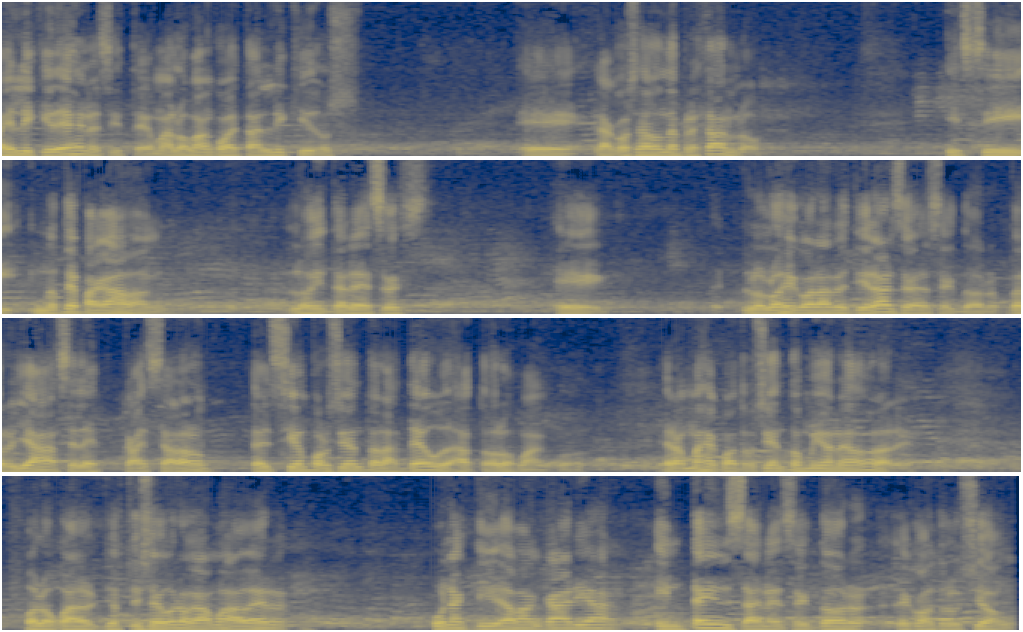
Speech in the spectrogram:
Hay liquidez en el sistema, los bancos están líquidos. Eh, la cosa es dónde prestarlo. Y si no te pagaban los intereses, eh, lo lógico era retirarse del sector, pero ya se les cancelaron el 100% de las deudas a todos los bancos. Eran más de 400 millones de dólares. Por lo cual yo estoy seguro que vamos a ver una actividad bancaria intensa en el sector de construcción.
